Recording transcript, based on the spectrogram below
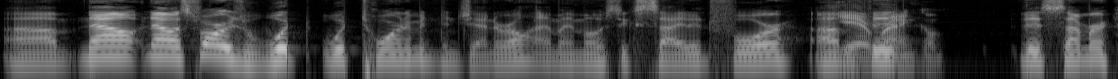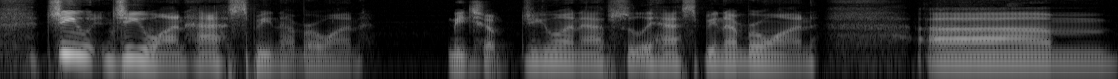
Um, now, now, as far as what what tournament in general am I most excited for? Um, yeah, rank them. this summer. G G one has to be number one. Me too. G one absolutely has to be number one. Um,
